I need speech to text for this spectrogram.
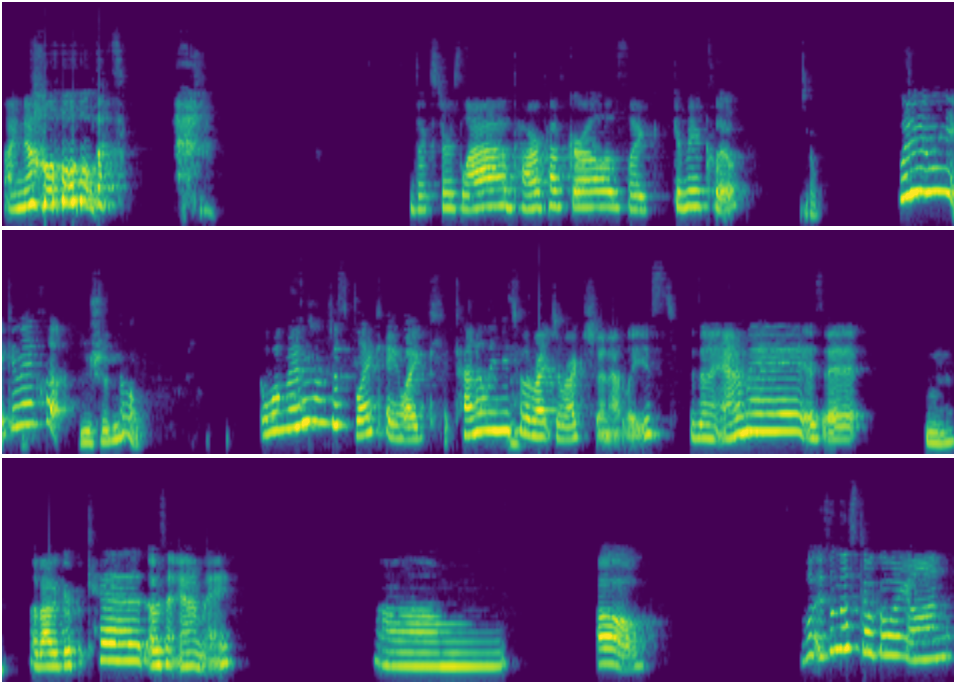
I know. That's Dexter's Lab, Powerpuff Girls. Like, give me a clue. Nope. What do you mean? Give me a clip. You should know. Well, maybe I'm just blanking. Like, kind of lead me to the right direction at least. Is it an anime? Is it hmm about a group of kids? Oh, it's an anime. Um. Oh. Well, isn't this still going on?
